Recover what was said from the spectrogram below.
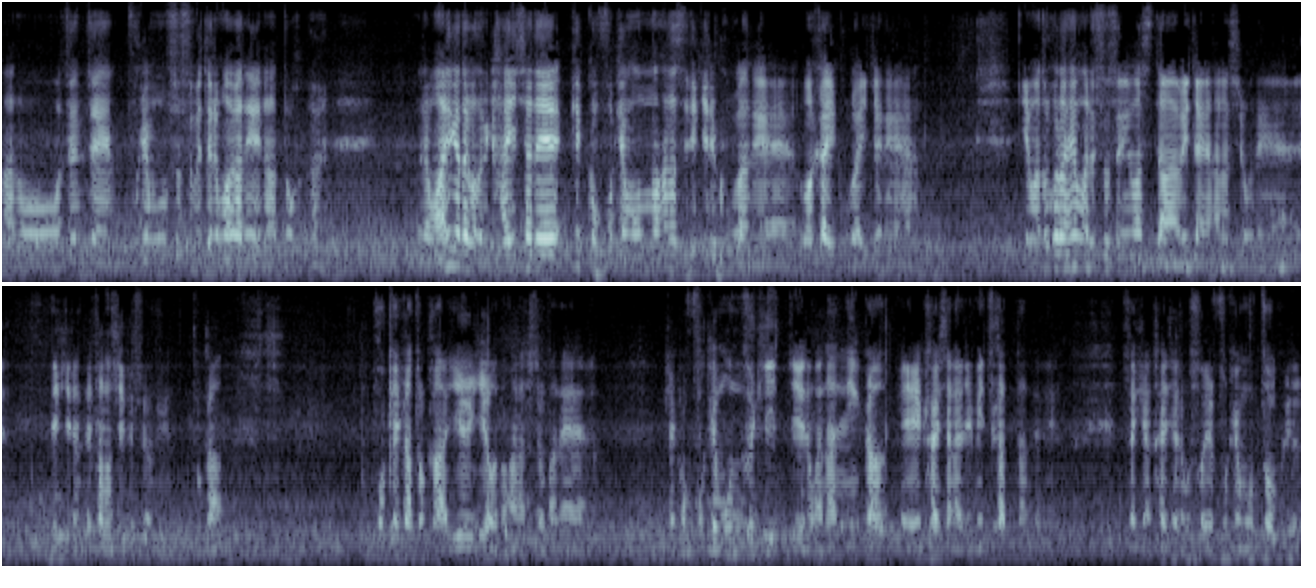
あのー、全然ポケモン進めてる間がねえなと。でもありがたいことに会社で結構ポケモンの話できる子がね、若い子がいてね、今どこら辺まで進みましたみたいな話をね、できるんで楽しいですよね。とか、ポケカとか遊戯王の話とかね、結構ポケモン好きっていうのが何人か、えー、会社内で見つかったんでね、最近は会社でもそういうポケモントーク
